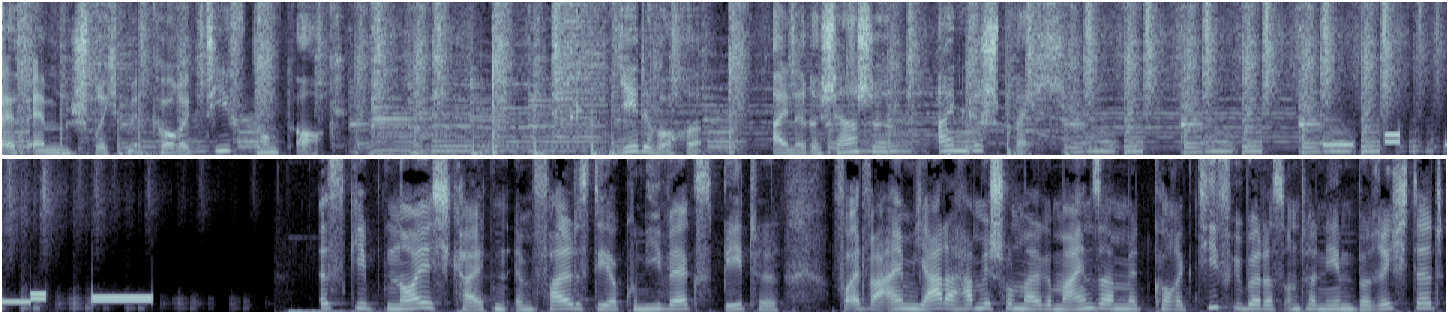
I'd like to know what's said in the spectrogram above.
FM spricht mit korrektiv.org. Jede Woche eine Recherche, ein Gespräch. Es gibt Neuigkeiten im Fall des Diakoniewerks Bethel. Vor etwa einem Jahr, da haben wir schon mal gemeinsam mit Korrektiv über das Unternehmen berichtet,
